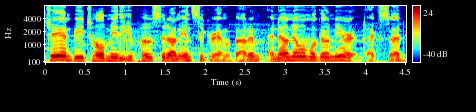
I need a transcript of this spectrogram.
JNB told me that you posted on Instagram about him, and now no one will go near him, X said.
